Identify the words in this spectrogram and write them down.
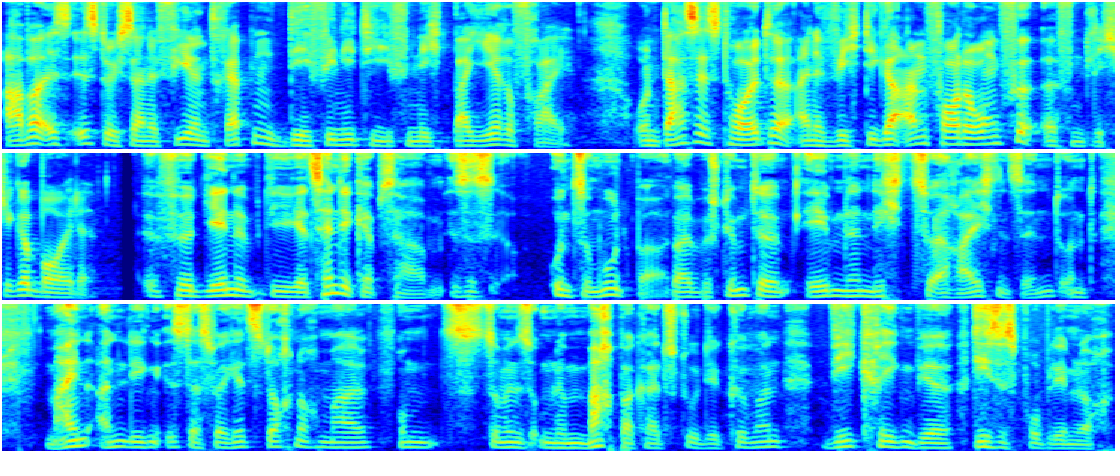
aber es ist durch seine vielen Treppen definitiv nicht barrierefrei. Und das ist heute eine wichtige Anforderung für öffentliche Gebäude. Für jene, die jetzt Handicaps haben, ist es unzumutbar, weil bestimmte Ebenen nicht zu erreichen sind. Und mein Anliegen ist, dass wir jetzt doch nochmal uns zumindest um eine Machbarkeitsstudie kümmern. Wie kriegen wir dieses Problem noch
